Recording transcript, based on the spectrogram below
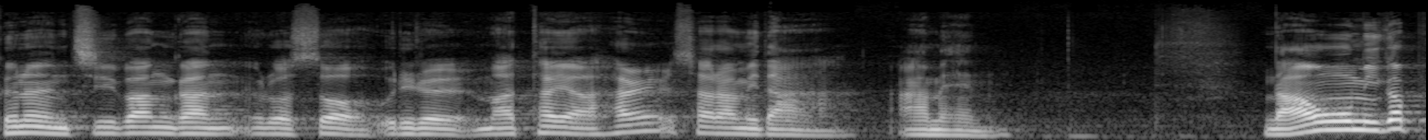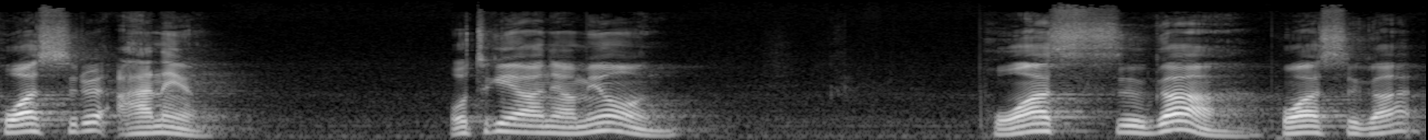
그는 지방간으로서 우리를 맡아야 할 사람이다. 아멘. 나오미가 보아스를 아네요. 어떻게 아냐면 보아스가 보아스가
